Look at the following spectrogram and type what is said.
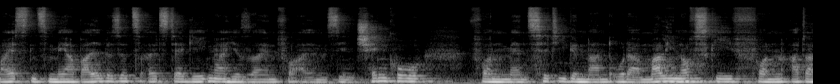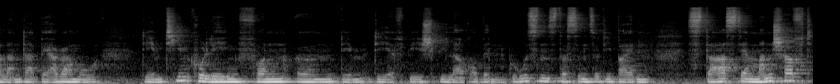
meistens mehr Ballbesitz als der Gegner. Hier seien vor allem Sinchenko von Man City genannt oder Malinowski von Atalanta Bergamo, dem Teamkollegen von ähm, dem DFB-Spieler Robin Gosens. Das sind so die beiden Stars der Mannschaft.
